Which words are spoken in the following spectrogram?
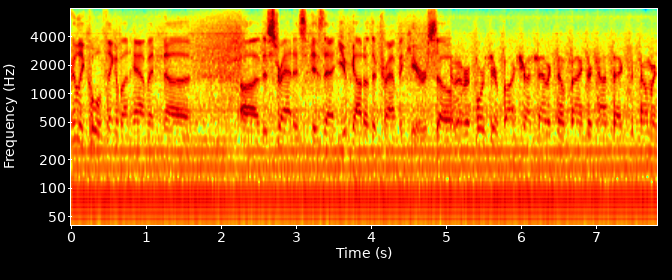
Really cool thing about having uh, uh, the Stratus is that you've got other traffic here. So November 40 Foxtrot traffic, no factor, contact Potomac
